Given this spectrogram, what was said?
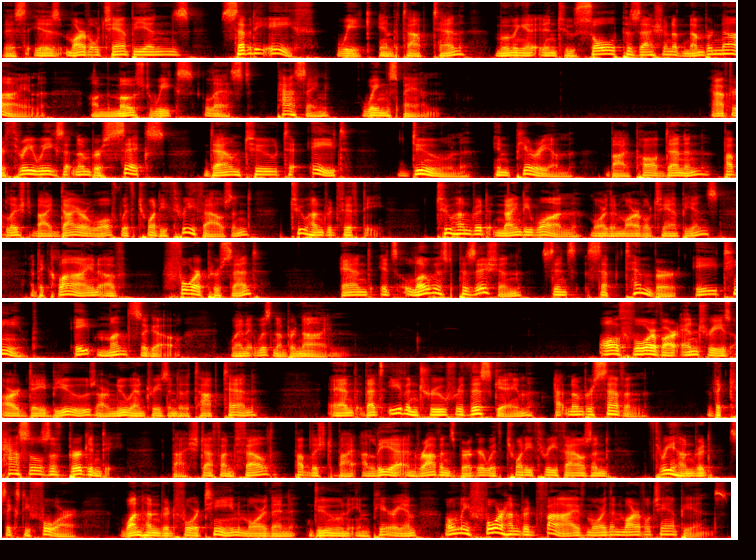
This is Marvel Champions' 78th week in the top 10, moving it into sole possession of number 9 on the most weeks list, passing Wingspan. After three weeks at number 6, down two to 8, Dune Imperium by Paul Dennen, published by Direwolf with 23,250. 291 more than Marvel Champions, a decline of 4%, and its lowest position since September 18th, eight months ago, when it was number 9. All four of our entries are debuts, our new entries into the top 10, and that's even true for this game at number 7, The Castles of Burgundy by Stefan Feld, published by Alea and Ravensburger with 23,364, 114 more than Dune Imperium, only 405 more than Marvel Champions.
